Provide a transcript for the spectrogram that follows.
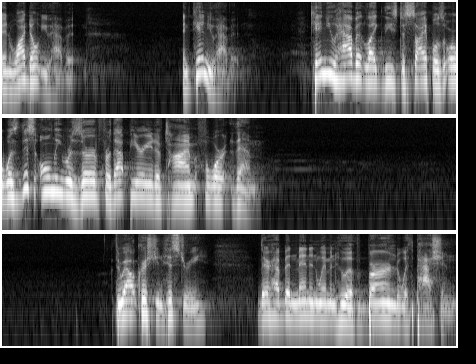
And why don't you have it? And can you have it? Can you have it like these disciples, or was this only reserved for that period of time for them? Throughout Christian history, there have been men and women who have burned with passion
